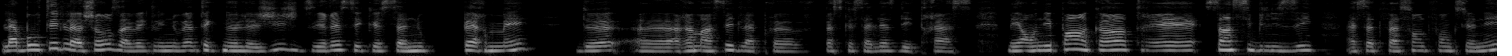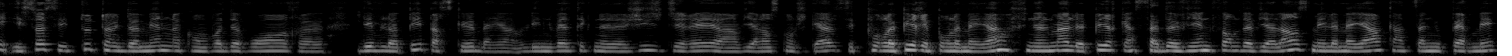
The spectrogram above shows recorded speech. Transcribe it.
La beauté de la chose avec les nouvelles technologies, je dirais, c'est que ça nous permet de euh, ramasser de la preuve parce que ça laisse des traces. Mais on n'est pas encore très sensibilisé à cette façon de fonctionner. Et ça, c'est tout un domaine qu'on va devoir euh, développer parce que ben, les nouvelles technologies, je dirais, en violence conjugale, c'est pour le pire et pour le meilleur. Finalement, le pire quand ça devient une forme de violence, mais le meilleur quand ça nous permet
